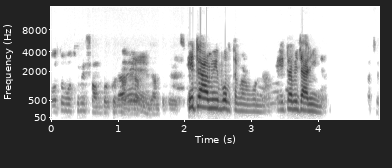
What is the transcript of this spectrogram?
কত বছরের সম্পর্ক তাদের আপনি জানতে পেরেছেন? এটা আমি বলতে পারব না এটা আমি জানি না। আচ্ছা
